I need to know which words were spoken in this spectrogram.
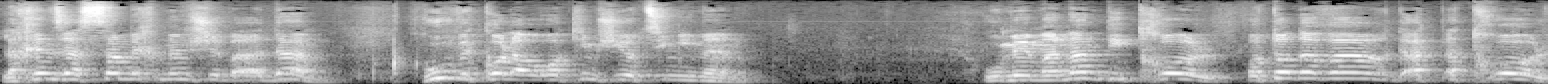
לכן זה הסמך מם שבאדם, הוא וכל העורקים שיוצאים ממנו. וממנן דתחול, אותו דבר התחול,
